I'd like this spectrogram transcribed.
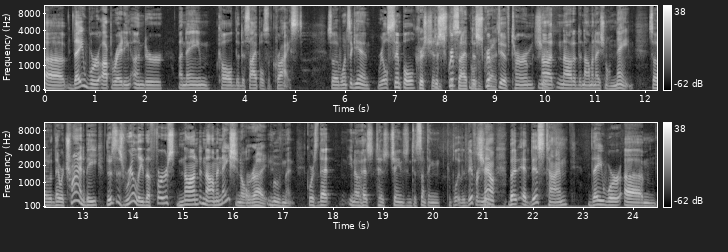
uh, they were operating under a name called the Disciples of Christ. So once again, real simple Christians, Disciples of Christ. descriptive term, not not a denominational name. So they were trying to be. This is really the first non-denominational Right. movement. Of course, that you know has has changed into something completely different Sure. now. But at this time, they were. Um,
